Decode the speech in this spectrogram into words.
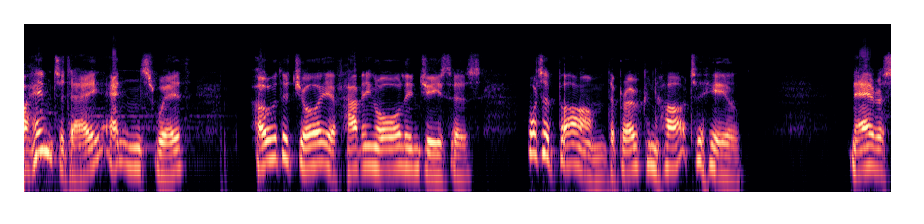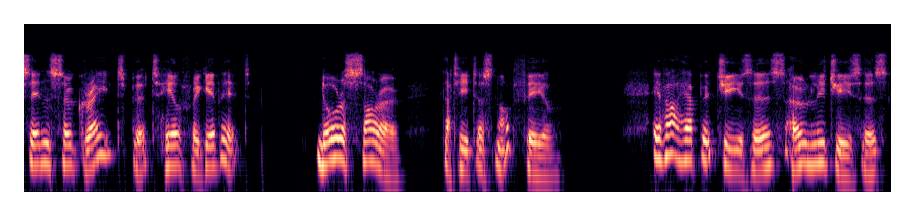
Our hymn today ends with, Oh, the joy of having all in Jesus! What a balm the broken heart to heal! Ne'er a sin so great but he'll forgive it, nor a sorrow that he does not feel. If I have but Jesus, only Jesus,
